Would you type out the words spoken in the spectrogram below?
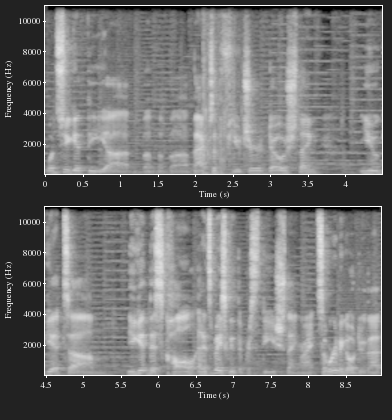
once you get the uh, Back to the Future Doge thing, you get um, you get this call, and it's basically the prestige thing, right? So we're gonna go do that.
